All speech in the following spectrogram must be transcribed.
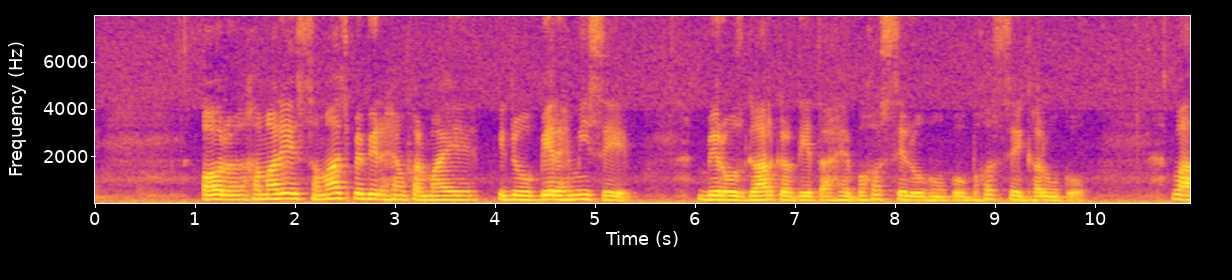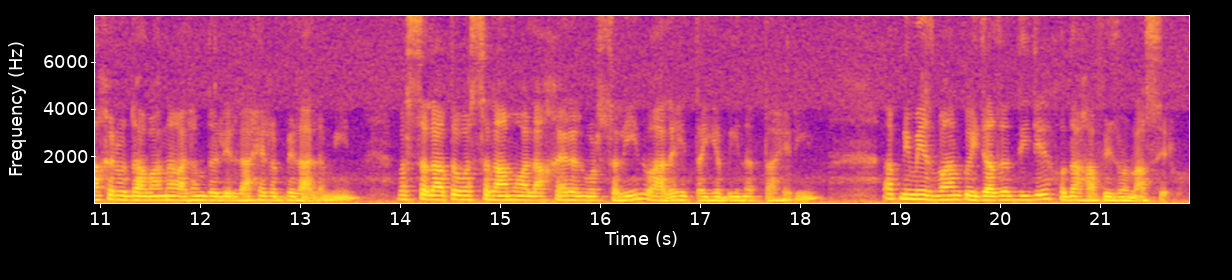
اور ہمارے سماج پہ بھی رحم فرمائے کہ جو بے رحمی سے بے روزگار کر دیتا ہے بہت سے لوگوں کو، بہت سے گھروں کو۔ وآخر دعوانا الحمد للہ رب العالمین۔ وسلاۃ وسلام علیٰ خیر المرسلین و علیہ طیبین الطاہرین۔ اپنی میزبان کو اجازت دیجیے خدا حافظ و ناصر۔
